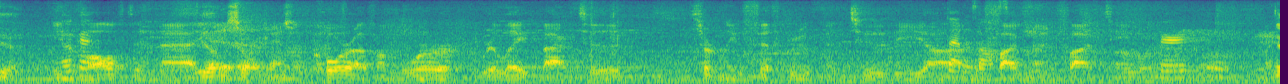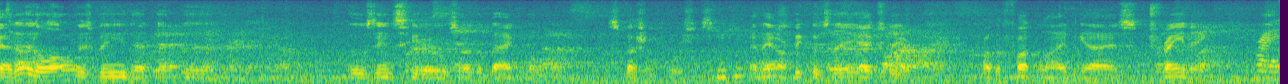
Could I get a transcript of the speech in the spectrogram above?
Yeah. involved in that. Young and, sergeants. and the core of them were relate back to certainly the fifth group and to the, uh, the awesome. 595 team. Very cool. Yeah, it'll always be that, that the, those NCOs are the backbone of special forces, Mm-hmm. and they are because they actually are the frontline guys training Right.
